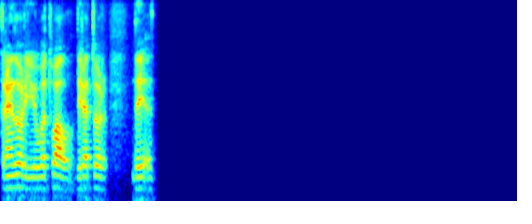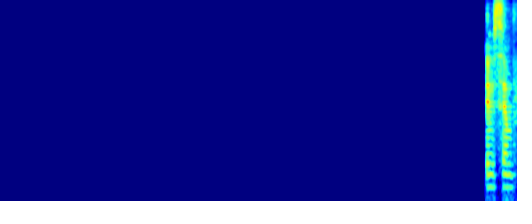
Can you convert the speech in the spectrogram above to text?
treinador e o atual diretor de, tem-me sempre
